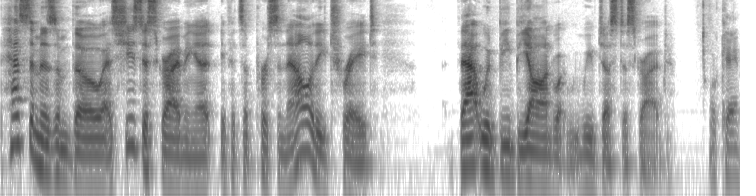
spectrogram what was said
pessimism, though, as she's describing it, if it's a personality trait, that would be beyond what we've just described. Okay.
